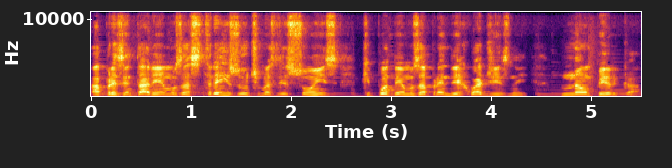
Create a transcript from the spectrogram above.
apresentaremos as três últimas lições que podemos aprender com a Disney. Não perca!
